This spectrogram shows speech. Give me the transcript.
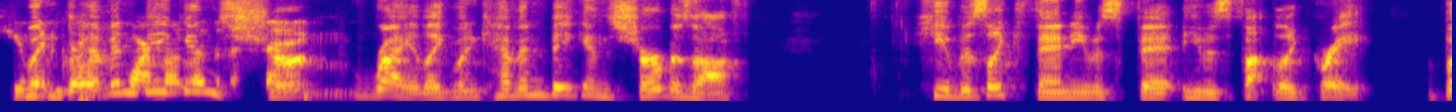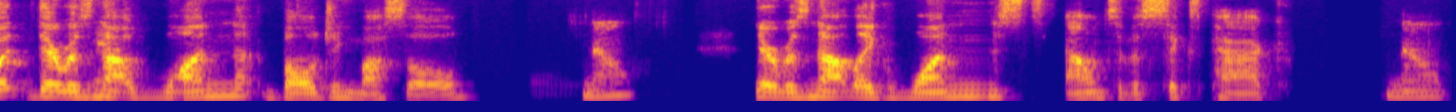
human when growth Kevin hormone Bacon's shirt thing. right, like when Kevin Bacon's shirt was off, he was like thin, he was fit, he was like great. But there was Yeah. not one bulging muscle. No, There was not like one ounce of a six pack. no.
